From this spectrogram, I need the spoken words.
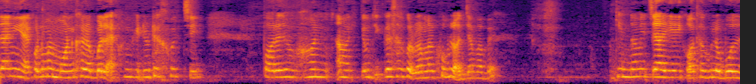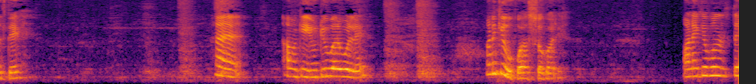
জানি, এখন আমার মন খারাপ বলে এখন ভিডিওটা করছি। পরে যখন আমাকে কেউ জিজ্ঞাসা করবে, আমার খুব লজ্জা পাবে। কিন্তু আমি চাই এই কথাগুলো বলতে। হ্যাঁ আমাকে ইউটিউবার বলে অনেকে উপহাস্য করে। অনেকে বলতে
